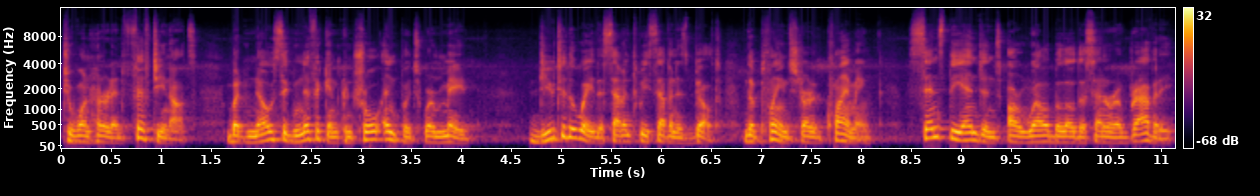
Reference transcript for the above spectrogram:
to 150 knots, but no significant control inputs were made. Due to the way the 737 is built, the plane started climbing. Since the engines are well below the center of gravity,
